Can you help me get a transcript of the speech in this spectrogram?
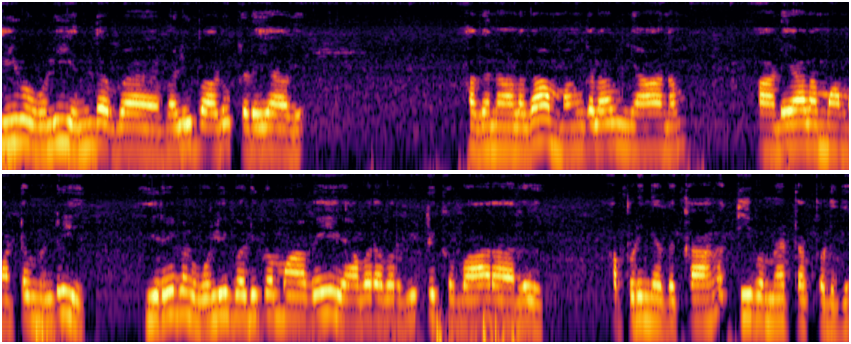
தீப ஒளி எந்த வ வழிபாடும் கிடையாது. அதனால தான் மங்களம் ஞானம் அடையாளமாக மட்டுமின்றி இறைவன் ஒளி வடிவமாகவே அவரவர் வீட்டுக்கு வாராரு அப்படிங்கிறதுக்காக தீபம் ஏற்றப்படுது.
